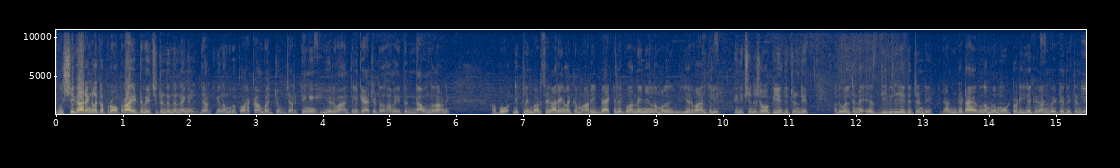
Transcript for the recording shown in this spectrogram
ബുഷ് കാര്യങ്ങളൊക്കെ പ്രോപ്പറായിട്ട് വെച്ചിട്ടുണ്ടെന്നുണ്ടെങ്കിൽ ജർക്കിങ് നമുക്ക് കുറയ്ക്കാൻ പറ്റും. ജർക്കിങ് ഈ ഒരു വാഹനത്തിൽ കയറ്റിട്ട സമയത്ത് ഉണ്ടാവുന്നതാണ്. അപ്പോൾ നിക്ലിൻ പാർട്സ് കാര്യങ്ങളൊക്കെ മാറി. ബാക്കിലേക്ക് വന്നു കഴിഞ്ഞാൽ നമ്മൾ ഈ ഒരു വാനത്തിൽ ഫിനിക്സിന്റെ ഷോക്ക് ചെയ്തിട്ടുണ്ട്. അതുപോലെ തന്നെ എസ് ഡി വിയിൽ ചെയ്തിട്ടുണ്ട്. രണ്ട് ടയറും നമ്മൾ മോട്ടോഡിയിലേക്ക് കൺവേർട്ട് ചെയ്തിട്ടുണ്ട്.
